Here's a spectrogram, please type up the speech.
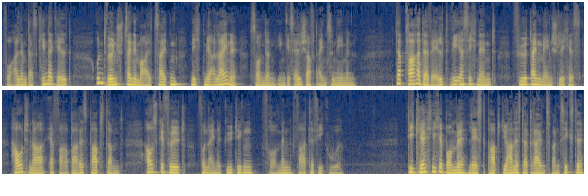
vor allem das Kindergeld, und wünscht seine Mahlzeiten nicht mehr alleine, sondern in Gesellschaft einzunehmen. Der Pfarrer der Welt, wie er sich nennt, führt ein menschliches, hautnah erfahrbares Papstamt, ausgefüllt von einer gütigen, frommen Vaterfigur. Die kirchliche Bombe lässt Papst Johannes der 23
